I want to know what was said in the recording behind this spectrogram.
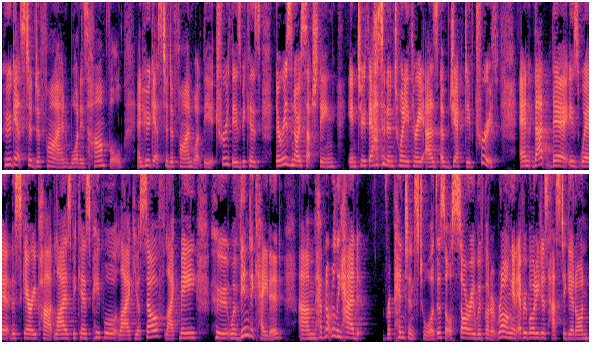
Who gets to define what is harmful and who gets to define what the truth is? Because there is no such thing in 2023 as objective truth. And that there is where the scary part lies because people like yourself, like me, who were vindicated, um, have not really had repentance towards us or sorry we've got it wrong and everybody just has to get on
